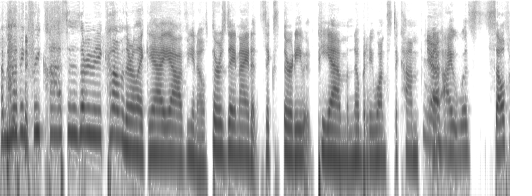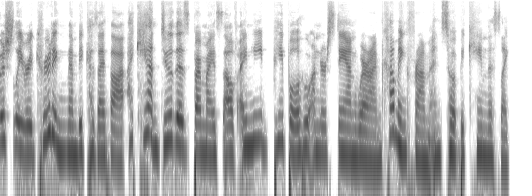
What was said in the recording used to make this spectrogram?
I'm having free classes. Everybody come. And they're like, yeah, yeah. You know, Thursday night at 6 30 p.m. and nobody wants to come. Yeah. But I was selfishly recruiting them because I thought, I can't do this by myself. I need people who understand where I'm coming from. And so it became became this like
